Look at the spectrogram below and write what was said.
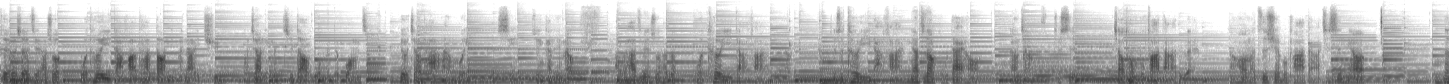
所以二十二节他说：“我特意打发他到你们那里去，啊，叫你们知道我们的光景，又叫他安慰你们的心。”所以你看见没有？啊，他这边说，他说我特意打发，就是特意打发。你要知道，古代哈，刚刚讲就是交通不发达，对不对？然后呢，资讯也不发达，其实你要。那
